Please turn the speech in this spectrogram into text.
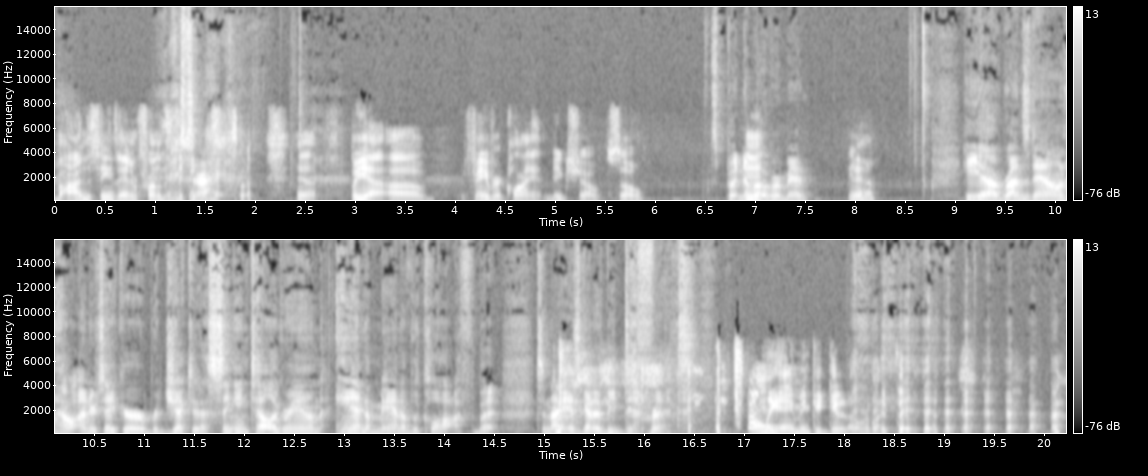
behind the scenes and in front of the That's scenes. right. So, yeah, but yeah, uh, favorite client, Big Show. So It's putting him Hmm. over, man. yeah, He uh, runs down how Undertaker rejected a singing telegram and a man of the cloth, but tonight is going to be different. only Heyman could get it over like that.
